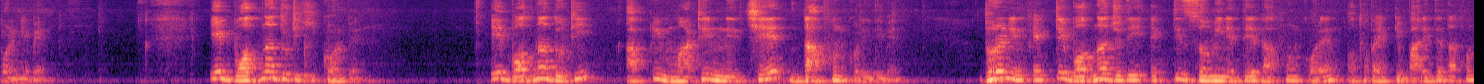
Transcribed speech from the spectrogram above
পড়ে নেবেন। এই বদনা দুটি কি করবেন? এই বদনা দুটি আপনি মাটির নিচে দাফন করে দিবেন। ধরে নিন, একটি বদনা যদি একটি জমিনেতে দাফন করেন অথবা একটি বাড়িতে দাফন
